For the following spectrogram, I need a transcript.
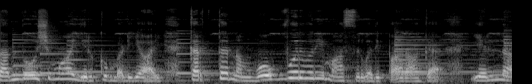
சந்தோஷமாய் இருக்கும்படியாய் கர்த்தர் நம் ஒவ்வொருவரையும் ஆசிர்வதிப்பாராக. எல்லா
